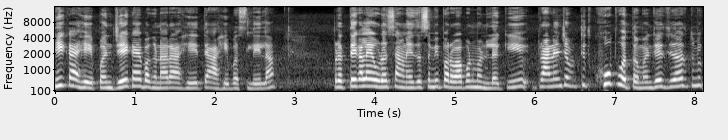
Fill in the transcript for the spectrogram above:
ठीक आहे पण जे काय बघणारं आहे ते आहे बसलेला. प्रत्येकाला एवढंच सांगण्याचं जसं मी परवा पण म्हणलं की प्राण्यांच्या बाबतीत खूप होतं. म्हणजे जर तुम्ही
